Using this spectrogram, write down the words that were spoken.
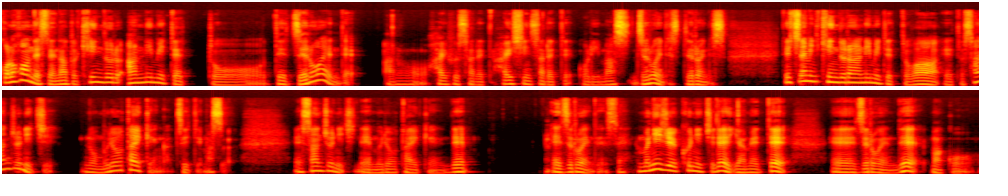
この本ですね、なんと Kindle Unlimited で0円で配布されて、配信されております。0円です。0円です。でちなみに Kindle Unlimited は、えーと30日の無料体験がついています。30日ね、無料体験で、え0円でですね、まあ、29日でやめて、え0円で、まあ、こ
